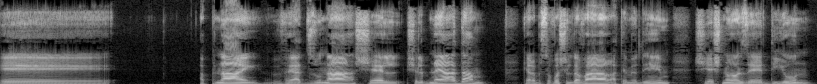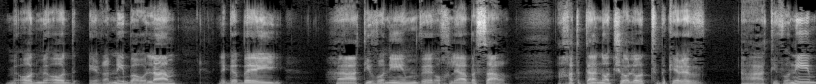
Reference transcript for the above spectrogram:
אה, הפנאי והתזונה של, של בני האדם. כי הרי בסופו של דבר אתם יודעים שישנו איזה דיון מאוד מאוד ערני בעולם לגבי הטבעונים ואוכלי הבשר. אחת הטענות שעולות בקרב הטבעונים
